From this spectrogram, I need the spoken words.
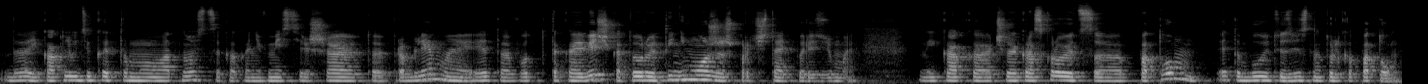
да, и как люди к этому относятся, как они вместе решают э, проблемы, это вот такая вещь, которую ты не можешь прочитать по резюме. И как э, человек раскроется потом, это будет известно только потом.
